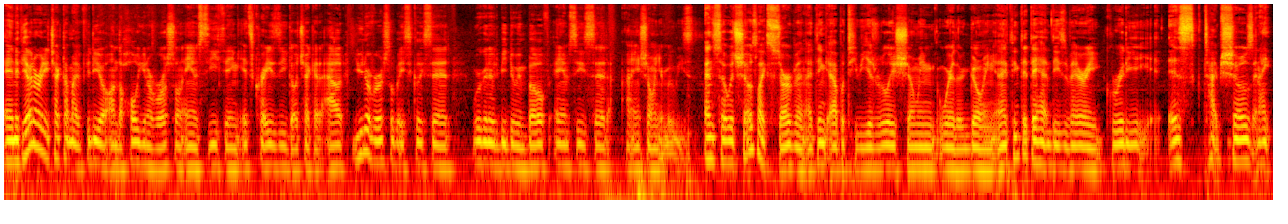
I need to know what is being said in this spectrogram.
And if you haven't already checked out my video on the whole Universal and AMC thing, it's crazy. Go check it out. Universal basically said we're going to be doing both. AMC said, I ain't showing your movies. And so it shows like Servant, I think Apple TV is really showing where they're going. And I think that they have these very gritty is type shows. And I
